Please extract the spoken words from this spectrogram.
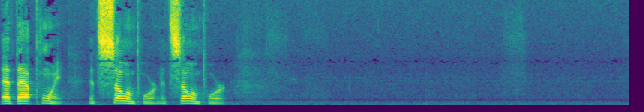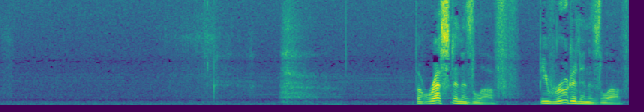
at that point. It's so important. It's so important. But rest in His love. Be rooted in His love.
